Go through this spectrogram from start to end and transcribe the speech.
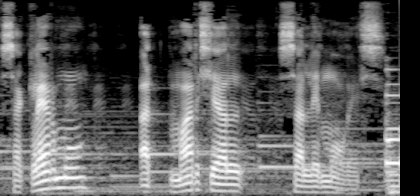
sa Clermont, at Martial sa Lemoes.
